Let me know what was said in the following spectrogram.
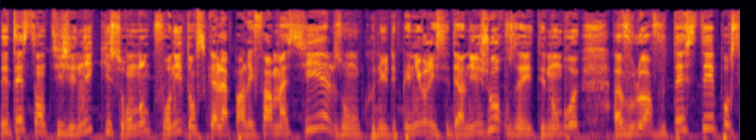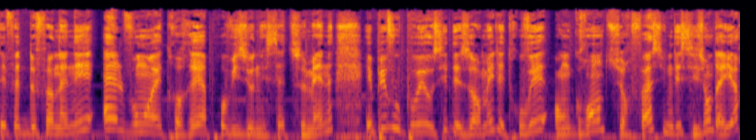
Des tests antigéniques qui seront donc fournis dans ce cas-là par les pharmacies. Elles ont connu des pénuries ces derniers jours. Vous avez été nombreux à vouloir vous tester pour ces fêtes de fin d'année. Elles vont être réapprovisionnées cette semaine. Et puis vous pouvez aussi désormais les trouver en grande surface. Une décision d'ailleurs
